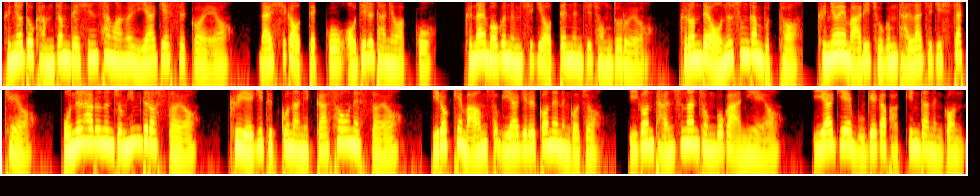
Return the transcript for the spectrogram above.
그녀도 감정 대신 상황을 이야기했을 거예요. 날씨가 어땠고, 어디를 다녀왔고, 그날 먹은 음식이 어땠는지 정도로요. 그런데 어느 순간부터 그녀의 말이 조금 달라지기 시작해요. 오늘 하루는 좀 힘들었어요. 그 얘기 듣고 나니까 서운했어요. 이렇게 마음속 이야기를 꺼내는 거죠. 이건 단순한 정보가 아니에요. 이야기의 무게가 바뀐다는 건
